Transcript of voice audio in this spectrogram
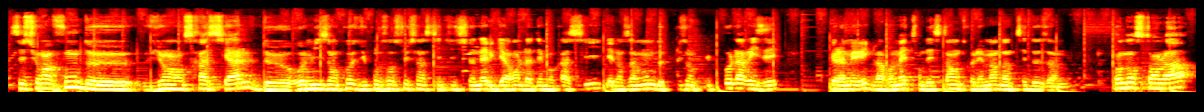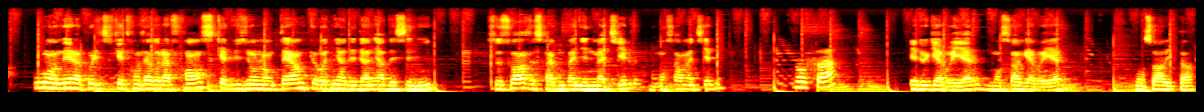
C'est sur un fond de violence raciale, de remise en cause du consensus institutionnel garant de la démocratie et dans un monde de plus en plus polarisé que l'Amérique va remettre son destin entre les mains d'un de ces deux hommes. Pendant ce temps-là, où en est la politique étrangère de la France? Quelle vision de long terme Que retenir des dernières décennies? Ce soir, je serai accompagné de Mathilde. Bonsoir Mathilde. Bonsoir. Et de Gabriel. Bonsoir Gabriel. Bonsoir Victor.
